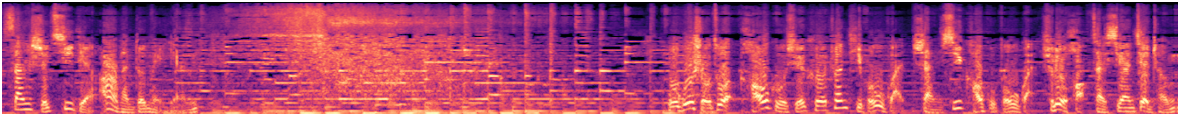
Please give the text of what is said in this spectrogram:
三十七点二万吨每年。我国首座考古学科专题博物馆——陕西考古博物馆，十六号在西安建成，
